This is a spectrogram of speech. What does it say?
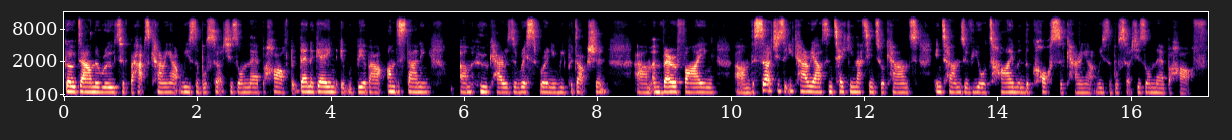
go down the route of perhaps carrying out reasonable searches on their behalf. But then again, it would be about understanding um, who carries the risk for any reproduction um, and verifying um, the searches that you carry out and taking that into account in terms of your time and the costs of carrying out reasonable searches on their behalf.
